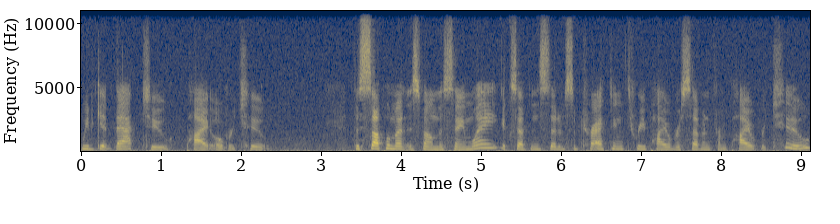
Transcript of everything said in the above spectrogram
we'd get back to pi over 2. The supplement is found the same way, except instead of subtracting 3 pi over 7 from pi over 2,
